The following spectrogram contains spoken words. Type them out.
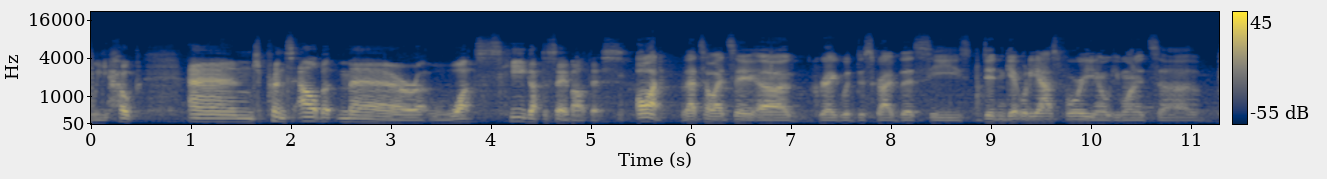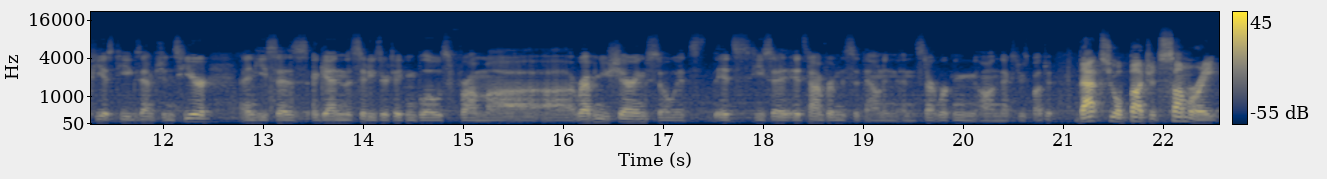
We hope. And Prince Albert Mayor, what's he got to say about this? Odd. That's how I'd say uh, Greg would describe this. He didn't get what he asked for. You know, he wanted uh, PST exemptions here, and he says again the cities are taking blows from uh, uh, revenue sharing. So it's it's he said it's time for him to sit down and, and start working on next year's budget. That's your budget summary.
